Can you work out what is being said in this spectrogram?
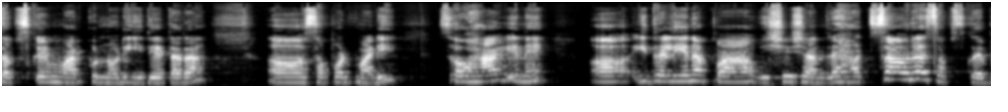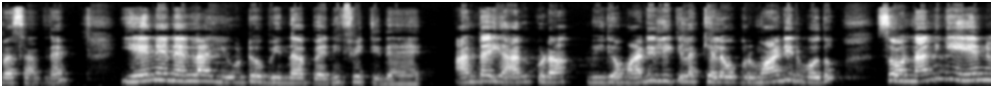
ಸಬ್ಸ್ಕ್ರೈಬ್ ಮಾಡ್ಕೊಂಡು ನೋಡಿ ಇದೇ ತರ ಸಪೋರ್ಟ್ ಮಾಡಿ. ಸೊ ಹಾಗೇನೆ ಇದರಲ್ಲಿ ಏನಪ್ಪಾ ವಿಶೇಷ ಅಂದ್ರೆ ಹತ್ತು ಸಾವಿರ ಸಬ್ಸ್ಕ್ರೈಬರ್ಸ್ ಆದ್ರೆ ಏನೇನೆಲ್ಲ ಯೂಟ್ಯೂಬ್ ಇಂದ ಬೆನಿಫಿಟ್ ಇದೆ ಅಂತ ಯಾರು ಕೂಡ ವಿಡಿಯೋ ಮಾಡಿರ್ಲಿಕ್ಕಿಲ್ಲ. ಕೆಲವೊಬ್ರು ಮಾಡಿರ್ಬೋದು. ಸೊ ನನಗೆ ಏನು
